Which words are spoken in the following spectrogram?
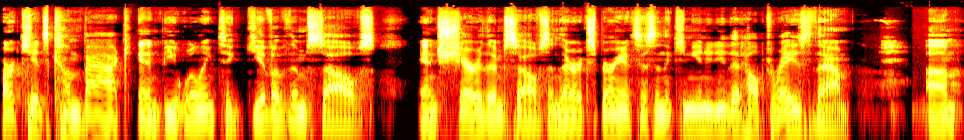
our kids come back and be willing to give of themselves and share themselves and their experiences in the community that helped raise them. Um,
